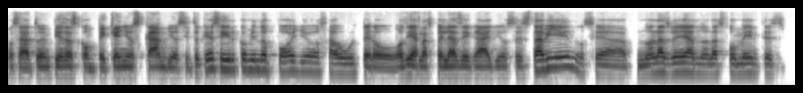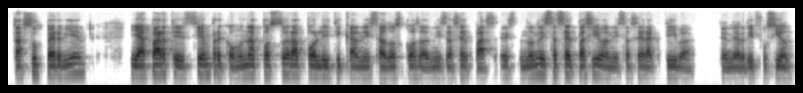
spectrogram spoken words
O sea, tú empiezas con pequeños cambios. Si tú quieres seguir comiendo pollo, Saúl, pero odiar las peleas de gallos, está bien. O sea, no las veas, no las fomentes, está súper bien. Y aparte, siempre como una postura política necesita dos cosas, necesita ser no necesita ser pasiva, necesita ser activa, tener difusión.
